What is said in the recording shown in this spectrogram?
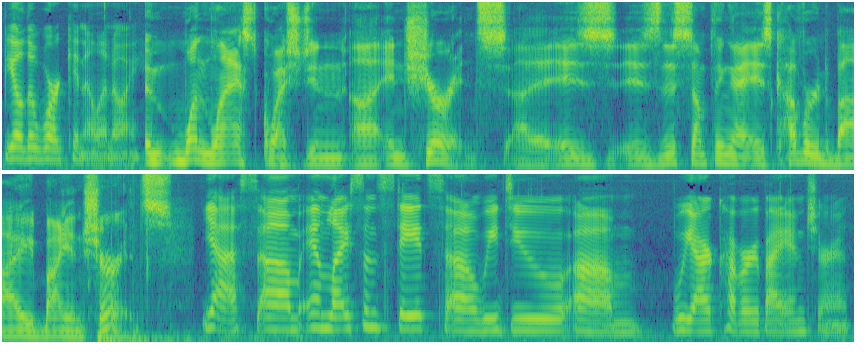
be able to work in Illinois. And one last question: uh, insurance uh, is is this something that is covered by by insurance? Yes, um, in licensed states, uh, we do um, we are covered by insurance.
